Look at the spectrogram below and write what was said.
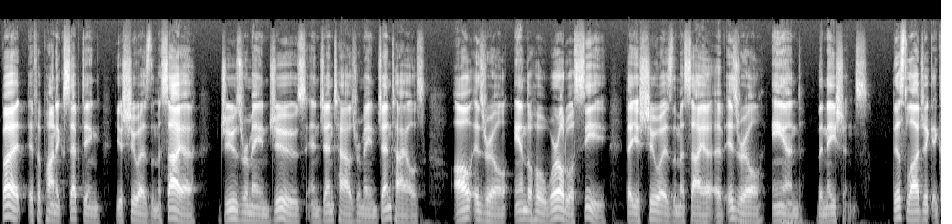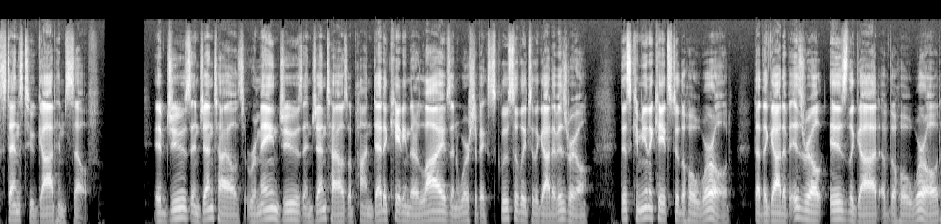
But if upon accepting Yeshua as the Messiah, Jews remain Jews and Gentiles remain Gentiles, all Israel and the whole world will see that Yeshua is the Messiah of Israel and the nations. This logic extends to God Himself. If Jews and Gentiles remain Jews and Gentiles upon dedicating their lives and worship exclusively to the God of Israel, this communicates to the whole world that the God of Israel is the God of the whole world,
